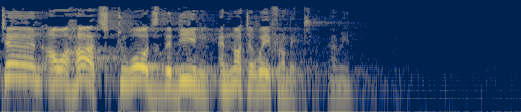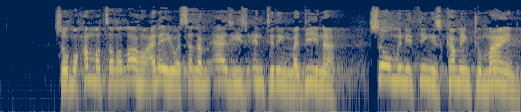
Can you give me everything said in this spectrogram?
turn our hearts towards the deen and not away from it. Ameen. So Muhammad sallallahu alayhi wasallam, as he's entering Medina, so many things coming to mind.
